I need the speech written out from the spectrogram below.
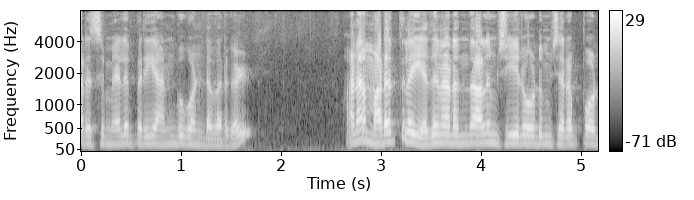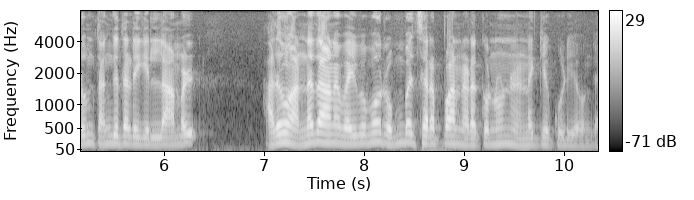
அரசு மேலே பெரிய அன்பு கொண்டவர்கள். ஆனால் மடத்தில் எது நடந்தாலும் சீரோடும் சிறப்போடும் தங்கு தடை இல்லாமல் அதுவும் அன்னதான வைபவம் ரொம்ப சிறப்பாக நடக்கணும்னு நினைக்கக்கூடியவங்க.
